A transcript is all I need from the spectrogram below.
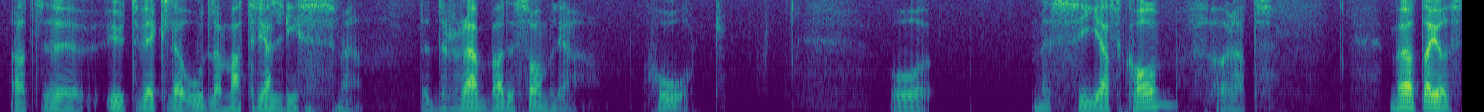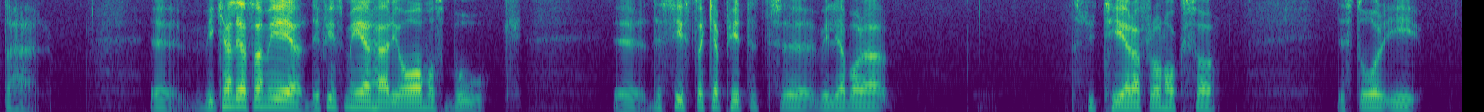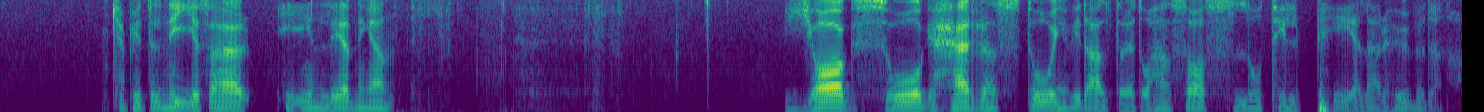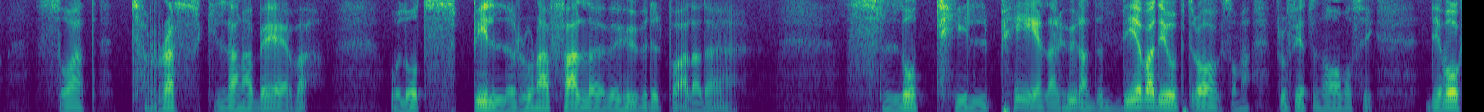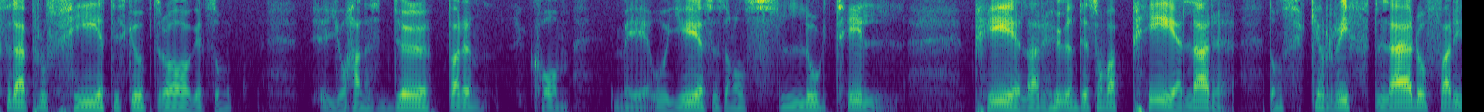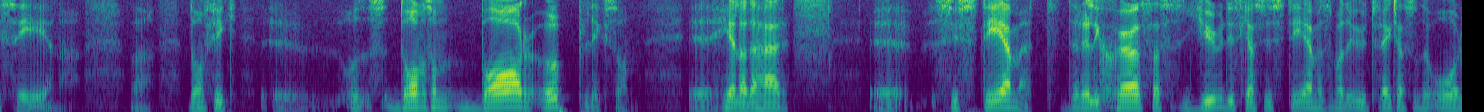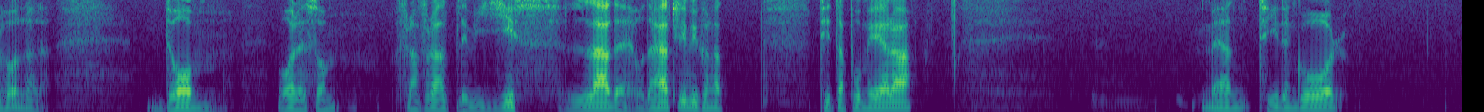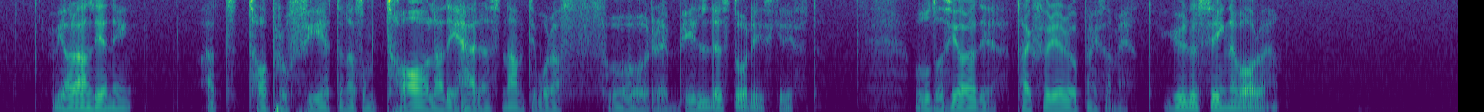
att eh, utveckla och odla materialismen. Det drabbade somliga hårt. Och Messias kom för att möta just det här. Eh, vi kan läsa mer, det finns mer här i Amos bok. Eh, det sista kapitlet eh, vill jag bara citera från också. Det står i kapitel 9 så här i inledningen. Jag såg Herren stå invid altaret och han sa slå till pelarhuvudena så att trösklarna bäva och låt spillrorna falla över huvudet på alla där. Slå till pelarhuvudena, det var det uppdrag som profeten Amos fick. Det var också det här profetiska uppdraget som Johannes döparen kom med och Jesus och de slog till pelarhuvuden, det som var pelare, de skriftlärda och fariseerna. De fick, eh, och de som bar upp liksom eh, hela det här eh, systemet, det religiösa judiska systemet som hade utvecklats under århundraden. De var det som framförallt blev gisslade. Och det här skulle vi kunna titta på mera. Men tiden går. Vi har anledning att ta profeterna som talade i Herrens namn till våra förebilder, står det i skriften. Och låt oss göra det. Tack för er uppmärksamhet. Gud välsigne var och en.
